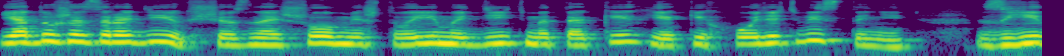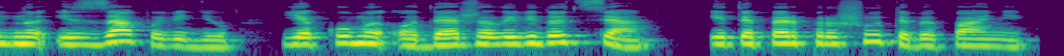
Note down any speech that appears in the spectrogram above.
Я дуже зрадів, що знайшов між твоїми дітьми таких, які ходять в істині, згідно із заповіддю, яку ми одержали від Отця. І тепер прошу тебе, пані.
